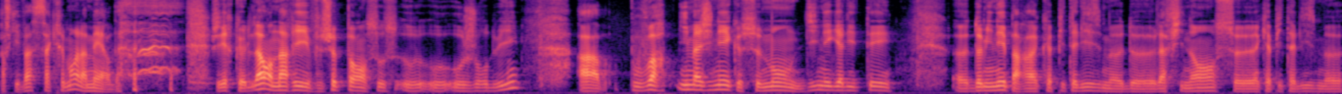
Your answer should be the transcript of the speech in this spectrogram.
parce qu'il va sacrément à la merde. je veux dire que là, on arrive, je pense, aujourd'hui à pouvoir imaginer que ce monde d'inégalité euh, dominé par un capitalisme de la finance, euh, un capitalisme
